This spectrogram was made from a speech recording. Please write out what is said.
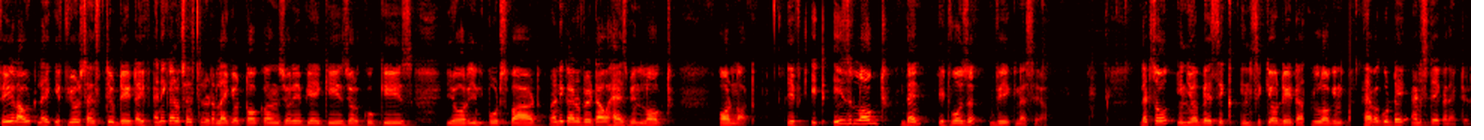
figure out like if your sensitive data if any kind of sensitive data like your tokens your api keys your cookies your inputs part any kind of data has been logged or not. If it is logged then it was a weakness here. That's all in your basic insecure data logging. Have a good day and stay connected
